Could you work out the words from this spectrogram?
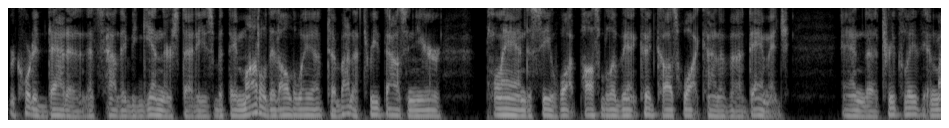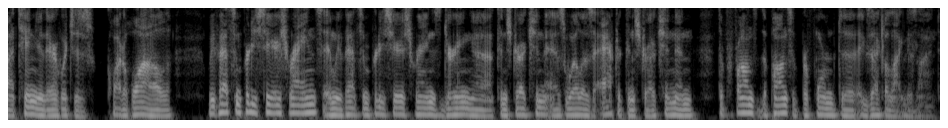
recorded data. That's how they begin their studies, but they modeled it all the way up to about a three thousand year plan to see what possible event could cause what kind of uh, damage. And uh, truthfully, in my tenure there, which is quite a while, we've had some pretty serious rains, and we've had some pretty serious rains during uh, construction as well as after construction. And the ponds, the ponds have performed uh, exactly like designed.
